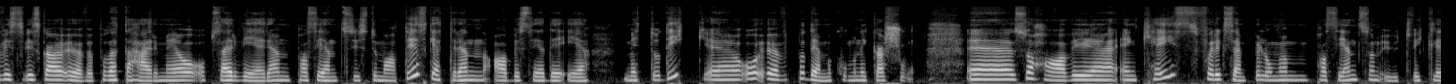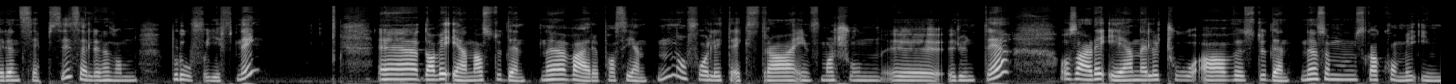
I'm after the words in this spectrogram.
hvis vi skal øve på dette her med å observere en pasient systematisk etter en ABCDE-metodikk, eh, og øve på det med kommunikasjon. Eh, så har vi en case f.eks. om en pasient som utvikler en sepsis eller en sånn blodforgiftning. Eh, da vil en av studentene være pasienten og få litt ekstra informasjon eh, rundt det. Og så er det en eller to av studentene som skal komme inn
